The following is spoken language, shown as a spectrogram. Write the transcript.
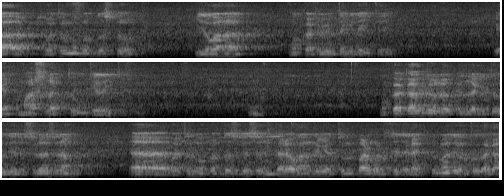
আর বৈতুল মকদ্দস তো ইজওয়ানাত মক্কা শরীফ থেকে যাইতে এক মাস লাগতো উঠে যাইতে মক্কা কাবির হলো এর লাগি তো যে রসুল্লাহ ইসলাম বৈতুল মুকদ্দস গেছেন, তারা ওখান লইয়া চুল পার হচ্ছে যে রাজপুর মাঝে অত জায়গা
